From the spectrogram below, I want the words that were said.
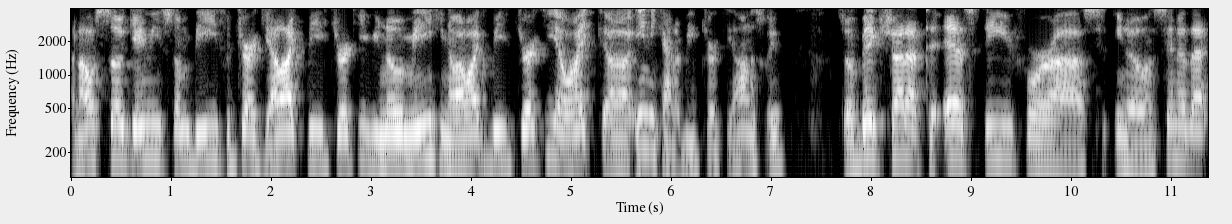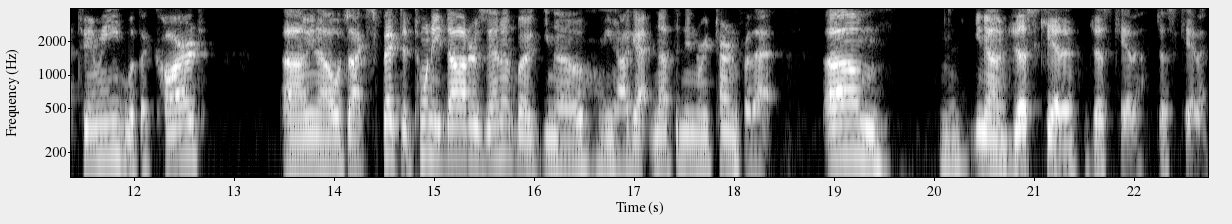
and also gave me some beef jerky. I like beef jerky. If you know me, you know I like beef jerky. I like uh, any kind of beef jerky, honestly. So a big shout out to SD for uh, you know sending that to me with a card. Uh, you know, which I expected twenty dollars in it, but you know, you know, I got nothing in return for that. Um, you know, just kidding, just kidding, just kidding.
